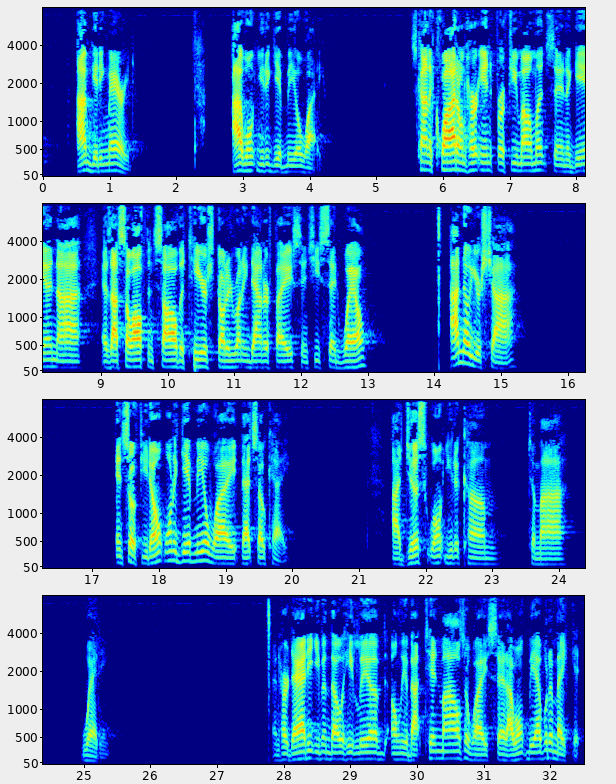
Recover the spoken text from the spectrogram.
I'm getting married. I want you to give me away. It's kind of quiet on her end for a few moments, and again, I, as I so often saw, the tears started running down her face, and she said, Well, I know you're shy. And so if you don't want to give me away, that's okay. I just want you to come to my wedding. And her daddy, even though he lived only about 10 miles away, said, I won't be able to make it,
